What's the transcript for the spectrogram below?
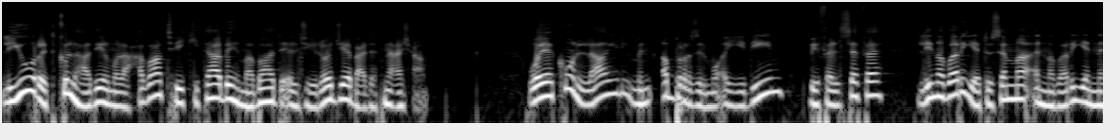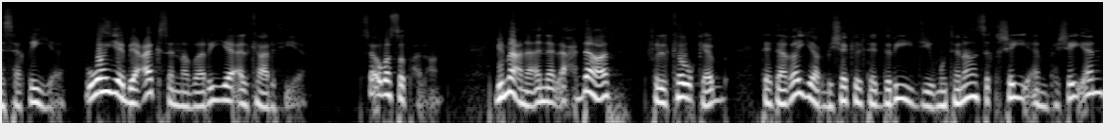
ليورد كل هذه الملاحظات في كتابه مبادئ الجيولوجيا بعد 12 عام. ويكون لايل من أبرز المؤيدين بفلسفة لنظرية تسمى النظرية النسقية وهي بعكس النظرية الكارثية. سأبسطها الآن. بمعنى أن الأحداث في الكوكب تتغير بشكل تدريجي متناسق شيئا فشيئا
